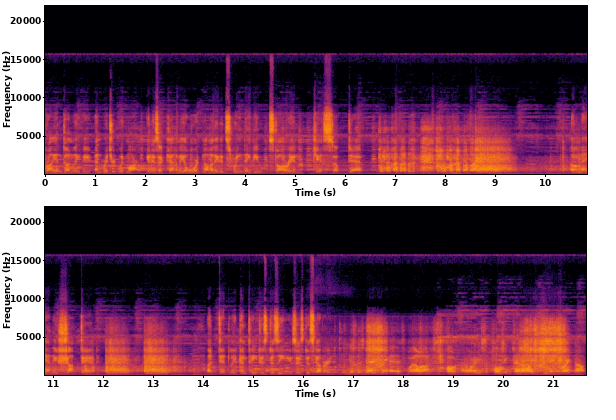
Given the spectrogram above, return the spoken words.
Brian Donlevy, and Richard Widmark in his Academy Award nominated screen debut star in Kiss of Death. A man is shot dead. A deadly contagious disease is discovered. Can you get this man cremated? Well, I suppose. I don't want any supposing, Ben. I want him cremated right now.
